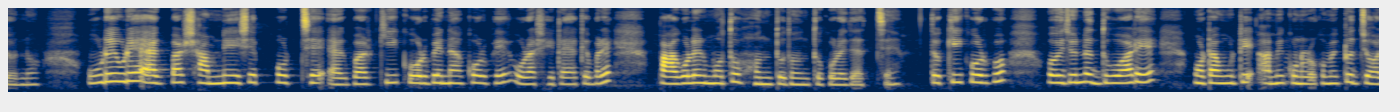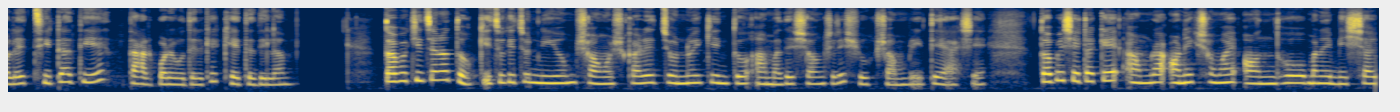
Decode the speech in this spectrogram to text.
জন্য। উড়ে উড়ে একবার সামনে এসে পড়ছে, একবার কি করবে না করবে, ওরা সেটা একেবারে পাগলের মতো হন্তদন্ত করে যাচ্ছে। তো কি করব? ওই জন্য দুয়ারে মোটামুটি আমি কোনো রকম একটু জলের ছিটা দিয়ে তারপরে ওদেরকে খেতে দিলাম। তবে কি জানো তো, কিছু কিছু নিয়ম সংস্কারের জন্যই কিন্তু আমাদের সংসারে সুখ সমৃদ্ধি আসে। তবে সেটাকে আমরা অনেক সময় অন্ধ মানে বিশ্বাস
